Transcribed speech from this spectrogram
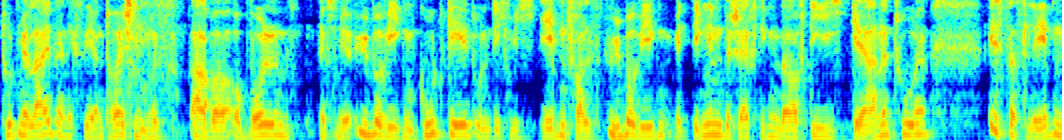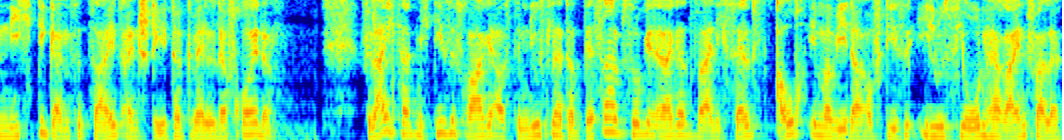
tut mir leid, wenn ich Sie enttäuschen muss, aber obwohl es mir überwiegend gut geht und ich mich ebenfalls überwiegend mit Dingen beschäftigen darf, die ich gerne tue, ist das Leben nicht die ganze Zeit ein steter Quell der Freude. Vielleicht hat mich diese Frage aus dem Newsletter deshalb so geärgert, weil ich selbst auch immer wieder auf diese Illusion hereinfalle,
